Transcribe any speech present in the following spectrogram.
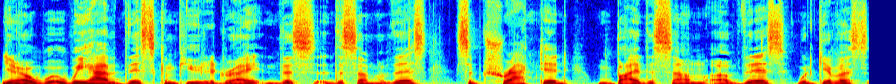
you know, we have this computed, right? This the sum of this subtracted by the sum of this would give us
